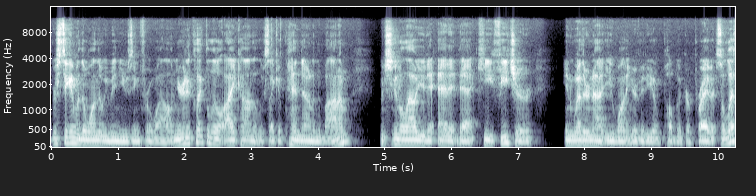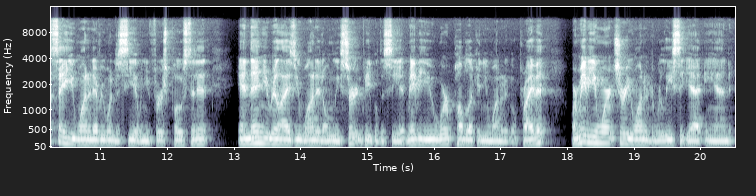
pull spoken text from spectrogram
We're sticking with the one that we've been using for a while. And you're going to click the little icon that looks like a pen down in the bottom, which is going to allow you to edit that key feature in whether or not you want your video public or private. So let's say you wanted everyone to see it when you first posted it and then you realize you wanted only certain people to see it. Maybe you were public and you wanted to go private, or maybe you weren't sure you wanted to release it yet and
